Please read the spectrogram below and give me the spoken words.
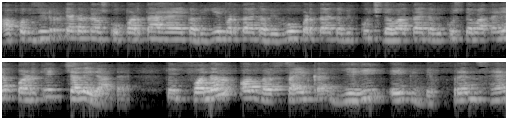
आपका विजिटर क्या करता है उसको पढ़ता है कभी ये पढ़ता है कभी वो पढ़ता है कभी कुछ दबाता है कभी कुछ दबाता है या पढ़ के चले जाता है। तो फनल और वेबसाइट का यही एक डिफरेंस है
